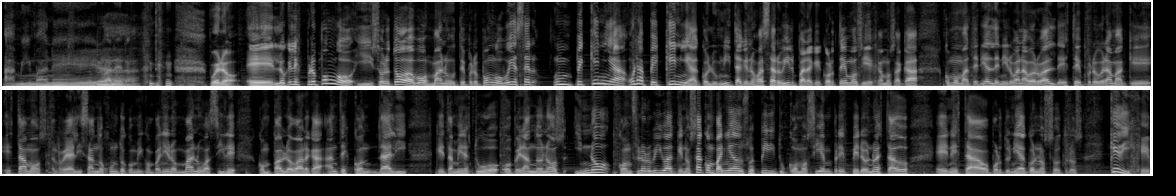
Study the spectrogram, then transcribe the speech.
a mi manera. manera. bueno, eh, lo que les propongo, y sobre todo a vos, Manu, te propongo, voy a hacer un pequeña, una pequeña columnita que nos va a servir para que cortemos y dejamos acá como material de Nirvana Verbal de este programa que estamos realizando junto con mi compañero Manu Basile, con Pablo Varga, antes con Dali, que también estuvo operándonos, y no con Flor Viva, que nos ha acompañado en su espíritu como siempre, pero no ha estado en esta oportunidad con nosotros. ¿Qué dije?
